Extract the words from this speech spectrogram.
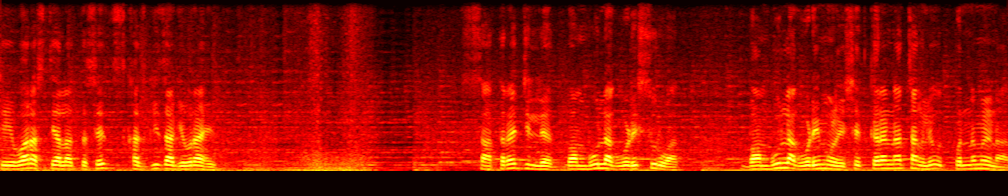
सेवा रस्त्याला तसेच खाजगी जागेवर आहेत. सातारा जिल्ह्यात बांबू लागवडीस सुरुवात. बांबू लागवडीमुळे शेतकऱ्यांना चांगले उत्पन्न मिळणार.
